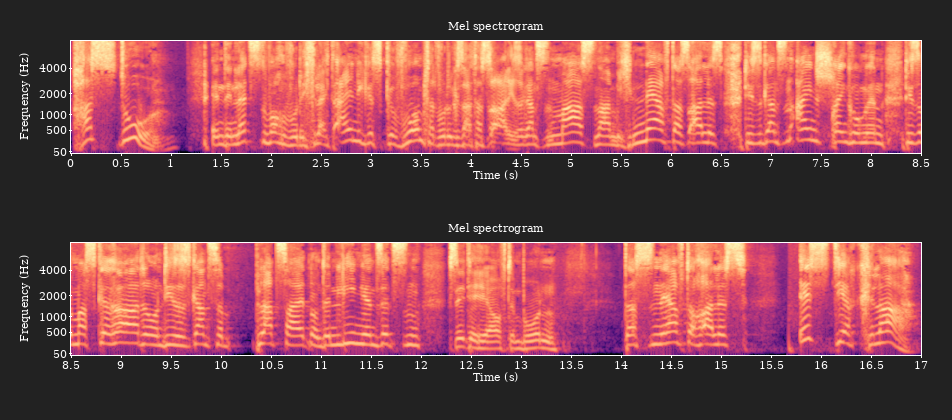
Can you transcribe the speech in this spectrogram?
Hast du in den letzten Wochen, wo dich vielleicht einiges gewurmt hat, wo du gesagt hast, ah, diese ganzen Maßnahmen, mich nervt das alles, diese ganzen Einschränkungen, diese Maskerade und dieses ganze Platzhalten und in Linien sitzen, seht ihr hier auf dem Boden. Das nervt doch alles. Ist dir klar,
